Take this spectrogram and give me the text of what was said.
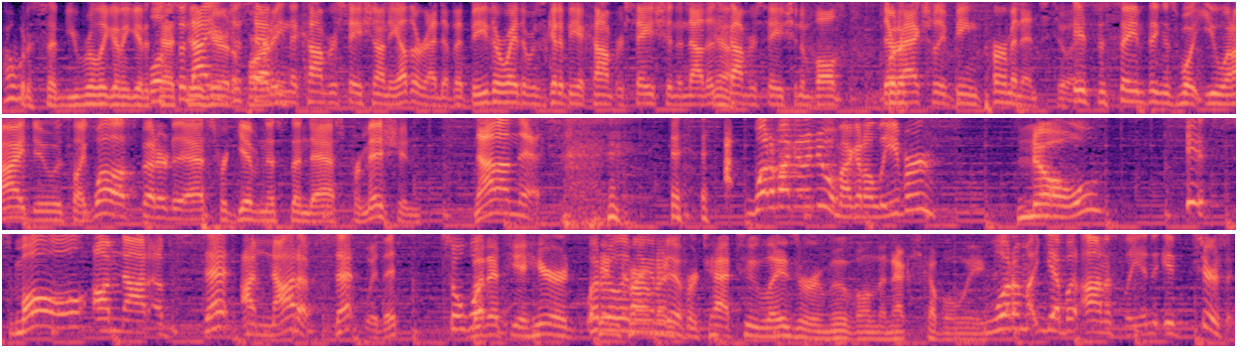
I would have said, "You really going to get a Well, tattoo so now here you're just having the conversation on the other end of it. But either way, there was going to be a conversation, and now this Yeah. conversation involves there actually being permanence to it. it's the same thing as what you and I do. It's like, well, it's better to ask forgiveness than to ask permission. Not on this. What am I going to do? Am I going to leave her? No. It's small. I'm not upset. I'm not upset with it. So what? But if you hear what Tim really gonna Carmen do? for tattoo laser removal in the next couple of weeks, What am I? Yeah, but honestly, and it, seriously,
